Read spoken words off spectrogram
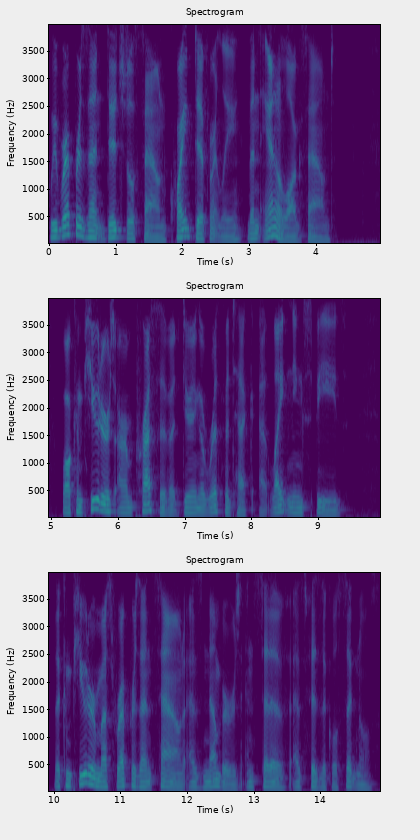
We represent digital sound quite differently than analog sound. While computers are impressive at doing arithmetic at lightning speeds, the computer must represent sound as numbers instead of as physical signals.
